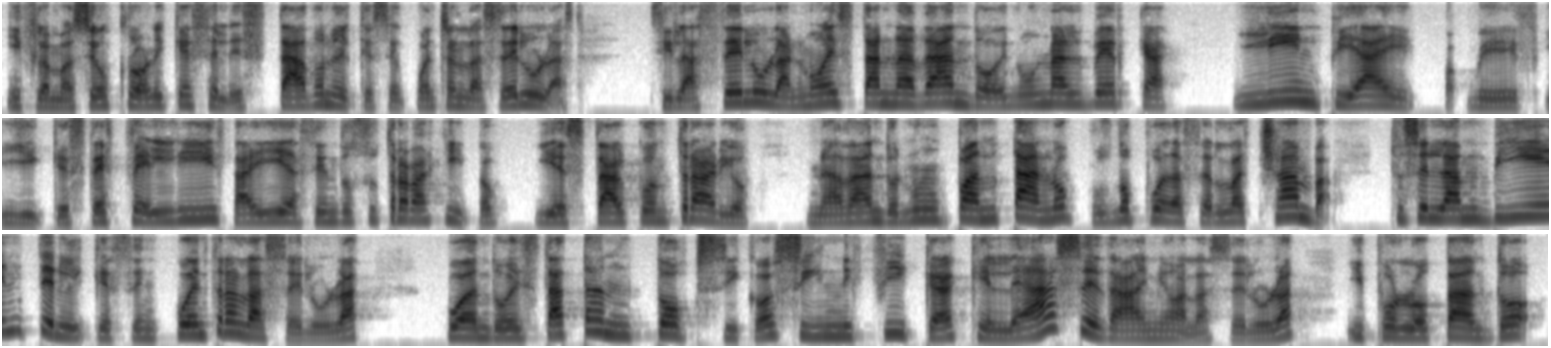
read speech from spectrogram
Inflamación crónica es el estado en el que se encuentran las células. Si la célula no está nadando en una alberca limpia y, y, que esté feliz ahí haciendo su trabajito y está al contrario nadando en un pantano, pues no puede hacer la chamba. Entonces el ambiente en el que se encuentra la célula cuando está tan tóxico significa que le hace daño a la célula y por lo tanto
